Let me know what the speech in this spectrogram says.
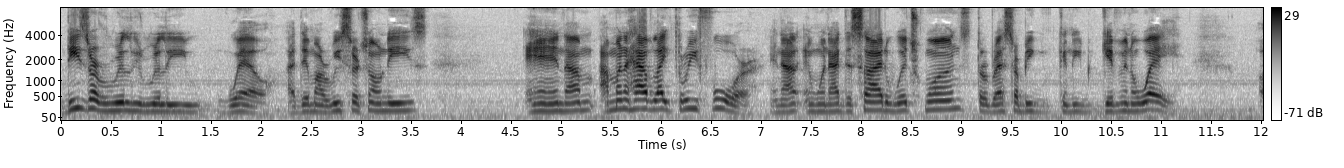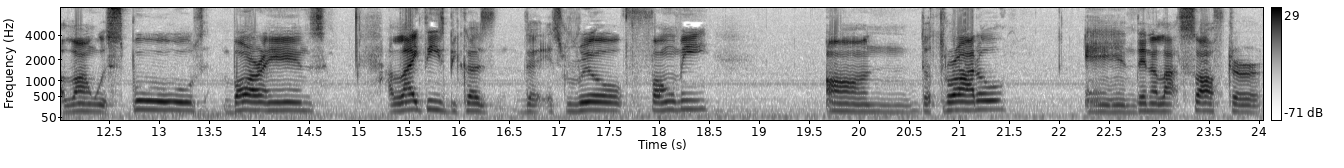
These are really, really well. I did my research on these. And I'm I'm gonna have like three, four, and I and when I decide which ones, the rest are be gonna be given away, along with spools, bar ends. I like these because the it's real foamy on the throttle and then a lot softer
